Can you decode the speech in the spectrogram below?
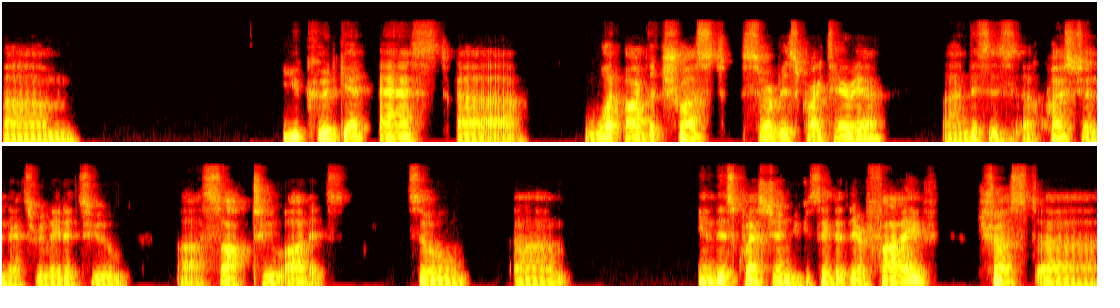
Um, you could get asked, uh, what are the trust service criteria? Uh, this is a question that's related to uh, SOC 2 audits. So um, in this question, you could say that there are five trust uh,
